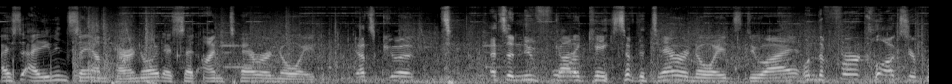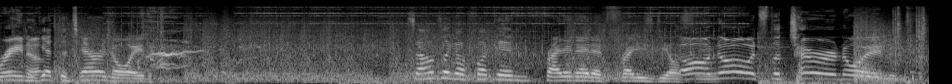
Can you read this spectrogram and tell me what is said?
I, I didn't even say I'm paranoid. I said I'm terranoid. That's good. That's a new form. Got a case of the terranoids, do I? when the fur clogs your brain You up. get the terranoid. Sounds like a fucking Friday Night at Freddy's deal. oh no, it's the Terranoid.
